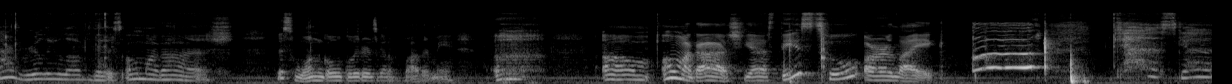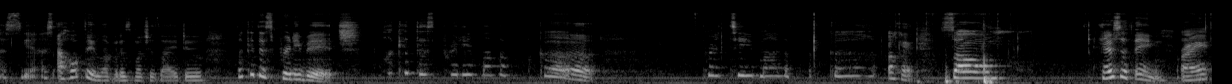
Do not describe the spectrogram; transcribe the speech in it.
I really love this. Oh my gosh. This one gold glitter is gonna bother me. Ugh. Um, oh my gosh, yes. These two are like, ah, yes, yes, yes. I hope they love it as much as I do. Look at this pretty bitch. Look at this pretty motherfucker. Pretty motherfucker. Okay, so here's the thing, right?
